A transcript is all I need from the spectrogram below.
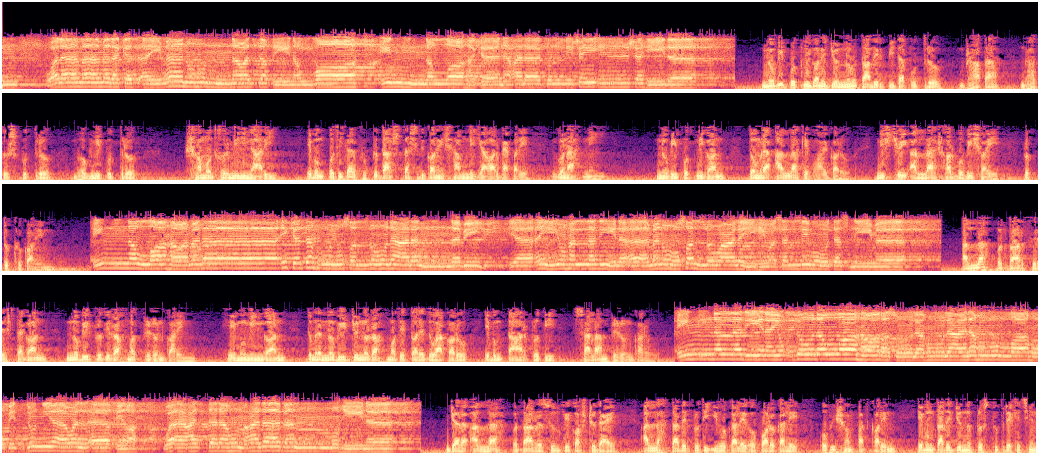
ولا ما ملكت أيمانهن واتقين الله إن الله كان على كل شيء شهيدا নবী পত্নীগণের জন্য তাদের পিতা পুত্র ভ্রাতা ভ্রাতুষ্পুত্র ভগ্নীপুত্র সমধর্মিনী নারী এবং অধিকারভুক্ত দাস দাসীগণের সামনে যাওয়ার ব্যাপারে গোনাহ নেই। নবী পত্নীগণ তোমরা আল্লাহকে ভয় করো। নিশ্চয়ই আল্লাহ সর্ববিষয়ে প্রত্যক্ষ করেন। আল্লাহ ও তাঁর ফেরেস্তাগণ নবীর প্রতি রহমত প্রেরণ করেন। হে মুমিনগণ তোমরা নবীর জন্য রহমতের তরে দোয়া করো এবং তার প্রতি সালাম প্রেরণ করো। যারা আল্লাহ ও তার রসুলকে কষ্ট দেয় আল্লাহ তাদের প্রতি ইহকালে ও পরকালে অভিসম্পাত করেন এবং তাদের জন্য প্রস্তুত রেখেছেন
